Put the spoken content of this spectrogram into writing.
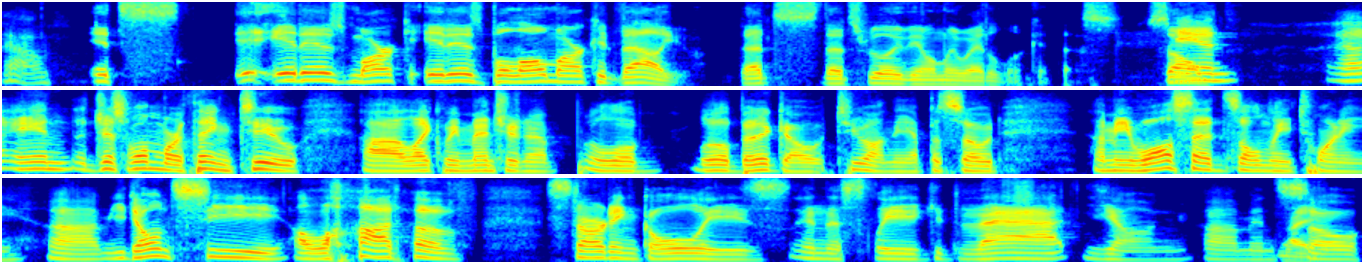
yeah. It's it, it is mark it is below market value. That's that's really the only way to look at this. So and uh, and just one more thing too, uh, like we mentioned a, a little little bit ago too on the episode. I mean, Wallstedt's only 20. Uh, you don't see a lot of starting goalies in this league that young, um, and right. so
